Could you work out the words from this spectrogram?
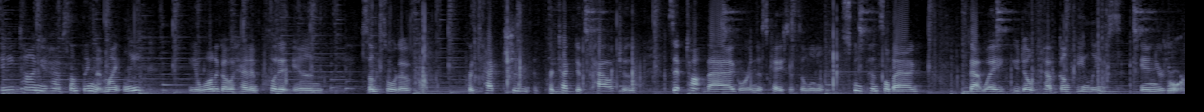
Anytime you have something that might leak, you'll want to go ahead and put it in some sort of protection, protective pouch, a zip top bag, or in this case, it's a little school pencil bag. That way you don't have gunky leaks in your drawer.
